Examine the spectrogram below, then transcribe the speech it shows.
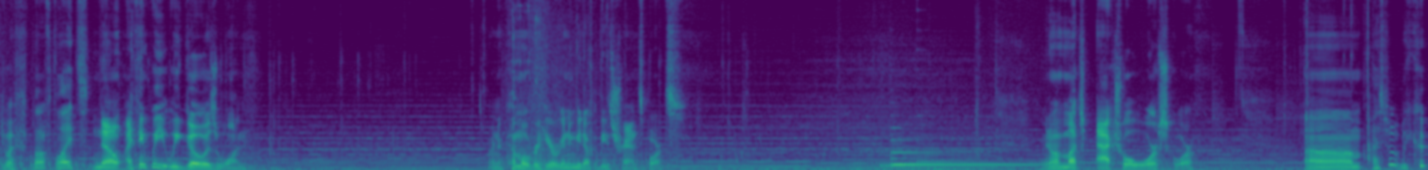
do I flip off the lights? No, I think we we go as one. We're gonna come over here. We're gonna meet up with these transports. We don't have much actual war score. Um, I suppose we could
